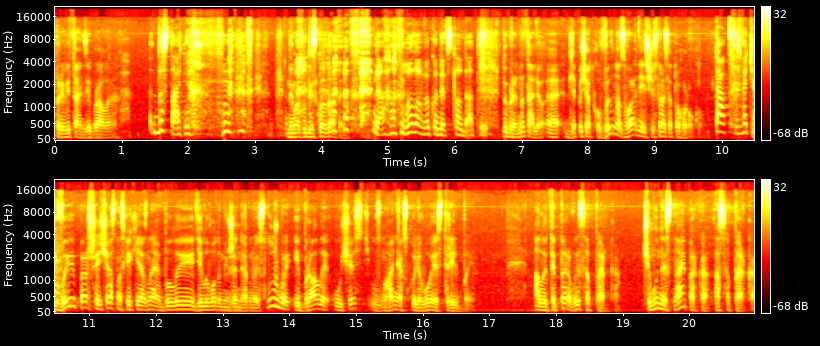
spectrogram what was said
привітань зібрали. Достатньо. Нема куди складати. да, було би куди складати. Добре, Наталю, е, для початку ви в Нацгвардії з 16-го року. Так, І звичайно. ви перший час, наскільки я знаю, були діловодом інженерної служби і брали участь у змаганнях з кульової стрільби. Але тепер ви саперка. Чому не снайперка, а саперка?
